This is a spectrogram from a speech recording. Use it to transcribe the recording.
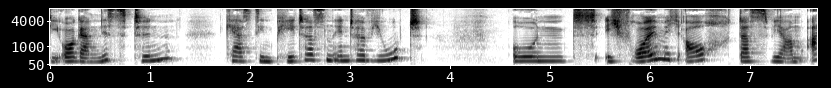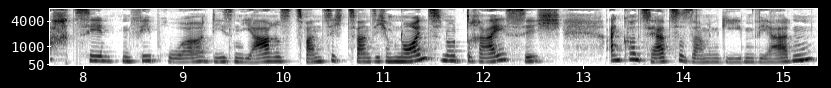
die Organistin Kerstin Petersen interviewt und ich freue mich auch, dass wir am 18. Februar diesen Jahres 2020 um 19.30 Uhr ein Konzert zusammengeben werden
